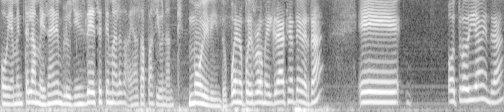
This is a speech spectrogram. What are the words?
obviamente la mesa en Blue Jeans de ese tema de las abejas apasionante. Muy lindo. Bueno, pues Rommel, gracias de verdad. Eh, otro día vendrá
